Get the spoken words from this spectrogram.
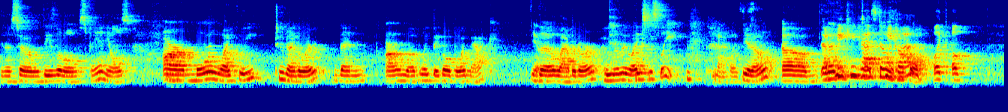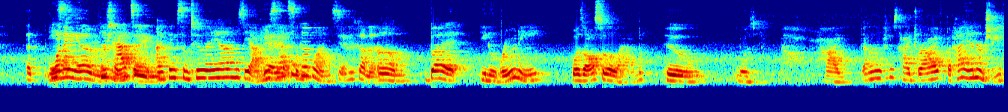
You know, so these little spaniels are more likely to night alert than our lovely big old boy Mac, The Labrador, who really likes to sleep. You know, um, and I, think he, has done he a couple. had, like a at one a.m. or He's had something. some, I think, some two a.m.s. Yeah, he's Yeah, had yeah, some, some- good ones. yeah, he's done it. Um, but you know, Rooney was also a lab who was high. I don't know if she was high drive, but high energy.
